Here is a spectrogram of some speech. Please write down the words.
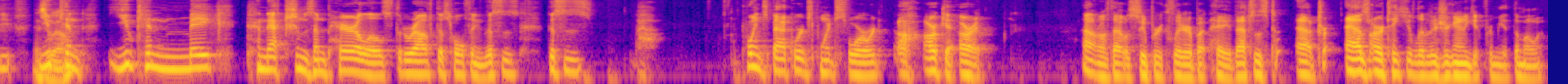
You, you well. can you can make connections and parallels throughout this whole thing. This is this is points backwards, points forward. Ah, okay, all right. I don't know if that was super clear, but hey, that's as uh, tr- as articulate as you're going to get from me at the moment.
